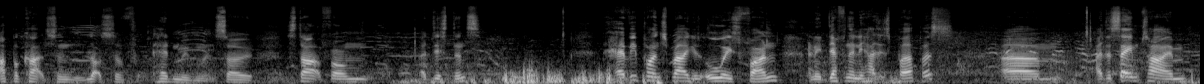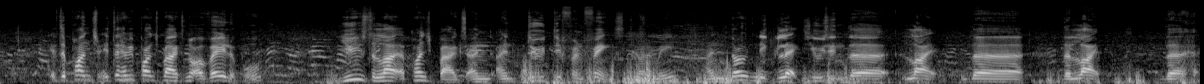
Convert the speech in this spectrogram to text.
uppercuts and lots of head movement. So start from a distance. The heavy punch bag is always fun and it definitely has its purpose. Um, at the same time if the punch if the heavy punch bag is not available use the lighter punch bags and and do different things you know what i mean? And don't neglect using the light the the light the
